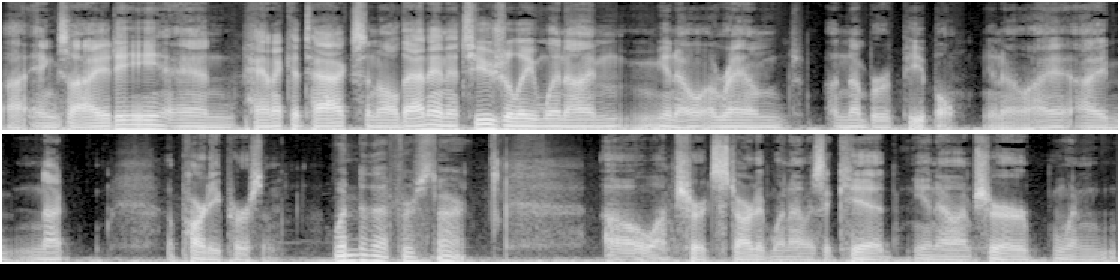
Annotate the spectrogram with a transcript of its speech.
uh, anxiety and panic attacks and all that, and it's usually when I'm you know around a number of people. You know, I, I'm not a party person. when did that first start? Oh, I'm sure it started when I was a kid. You know, I'm sure when,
